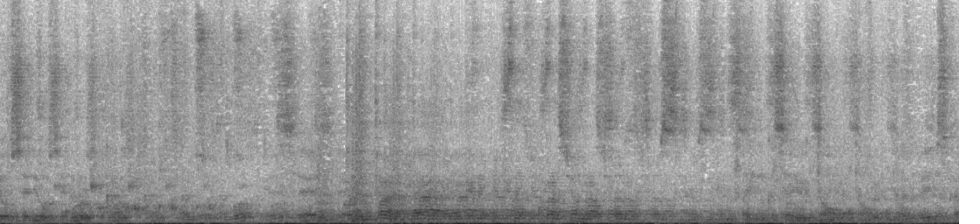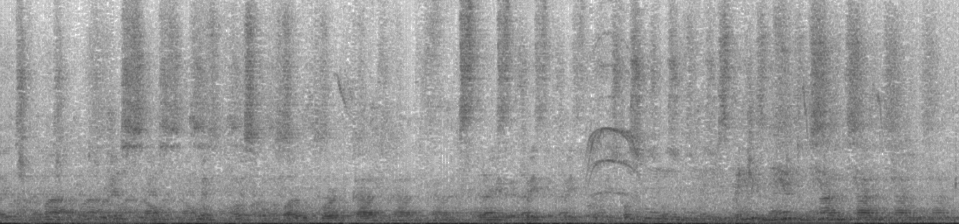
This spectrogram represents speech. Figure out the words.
O corpo, cara. Sério, Está operacional, sabe? Isso aí nunca saiu tão, tão vezes, cara. Tinha uma, projeção fora do corpo, cara. estranho. Foi como se fosse um desprendimento, sabe? sabe, sabe, sabe.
